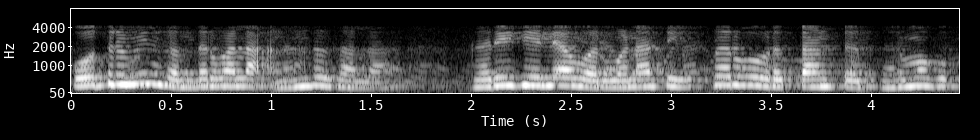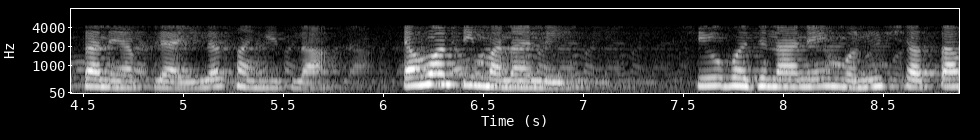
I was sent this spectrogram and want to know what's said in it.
कोद्रवीन गंधर्वाला आनंद झाला. घरी गेल्यावर वनातील सर्व वृत्तांत धर्मगुप्ताने आपल्या आईला सांगितला. तेव्हा ती म्हणाली शिवभजनाने मनुष्याचा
